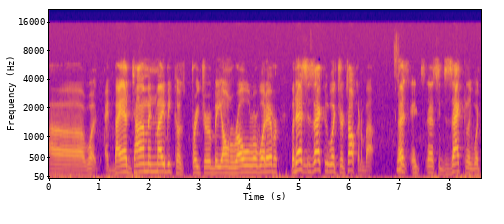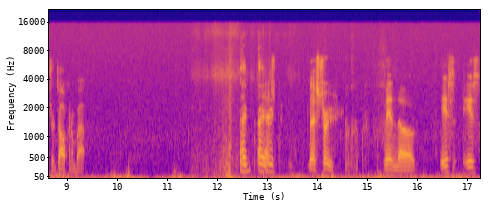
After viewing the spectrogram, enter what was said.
uh what a bad timing maybe because preacher will be on a roll or whatever. But that's exactly what you're talking about. That's it's that's exactly what you're talking about. I, I agree. That's, that's true. And uh, it's it's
